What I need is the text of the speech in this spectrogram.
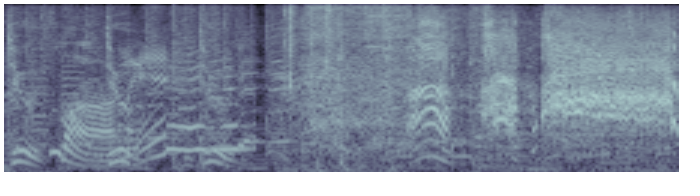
Dude, come on, dude, man. dude. Ah, ah, ah!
